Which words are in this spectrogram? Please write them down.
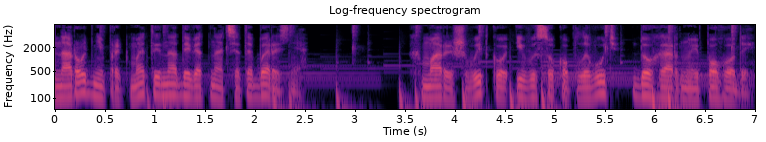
Народні прикмети на 19 березня. Хмари швидко і високо пливуть до гарної погоди.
